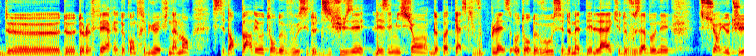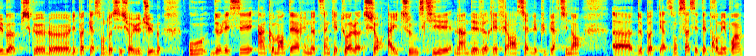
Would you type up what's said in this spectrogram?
de, de, le faire et de contribuer finalement, c'est d'en parler autour de vous, c'est de diffuser les émissions de podcast qui vous plaisent autour de vous, c'est de mettre des likes, de vous abonner sur YouTube, puisque les podcasts sont aussi sur YouTube, ou de laisser un commentaire, une note 5 étoiles sur iTunes, qui est l'un des référentiels les plus pertinents euh, de podcast. Donc ça, c'était le premier point.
